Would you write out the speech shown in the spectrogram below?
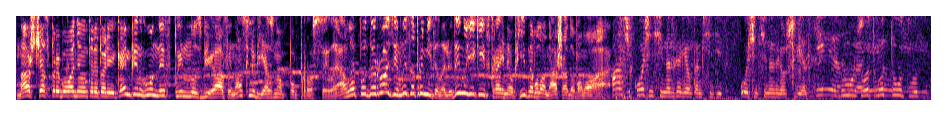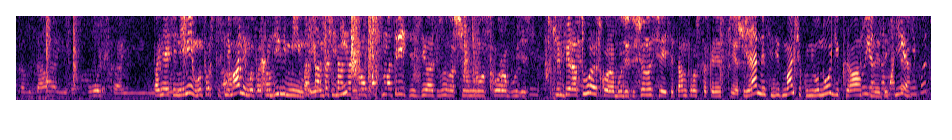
Наш час перебування на території кемпінгу невпинно збігав і нас люб'язно попросили. Але по дорозі ми запримітили людину, якій вкрай необхідна була наша допомога. Мальчик очень сильно сгорел там сидит. Очень сильно сгорел швед. Думаю, вот, вот тут вот. когда и во сколько, и... Понятия не имеем. Мы просто снимали, мы проходили мимо. И он Достаточно сидит, на него посмотреть и сделать вывод, что у него скоро будет. температура скоро будет, и все на свете. Там просто конец света. Реально сидит мальчик, у него ноги Ну, красные я сама такие. сейчас не пойду,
